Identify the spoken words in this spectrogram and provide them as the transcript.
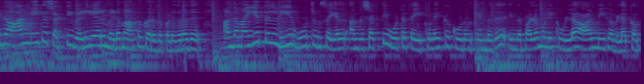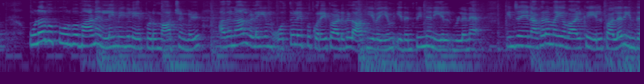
இது ஆன்மீக சக்தி வெளியேறும் இடமாக கருதப்படுகிறது. அந்த மையத்தில் நீர் ஊற்றும் செயல் அந்த சக்தி ஓட்டத்தை குலைக்கக்கூடும் என்பது இந்த பழமொழிக்கு உள்ள ஆன்மீக விளக்கம். உணர்வு பூர்வமான நிலைமைகள் ஏற்படும் மாற்றங்கள் அதனால் விளையும் ஒத்துழைப்பு குறைபாடுகள் ஆகியவையும் இதன் பின்னணியில் உள்ளன. இன்றைய நகரமய வாழ்க்கையில் பலர் இந்த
